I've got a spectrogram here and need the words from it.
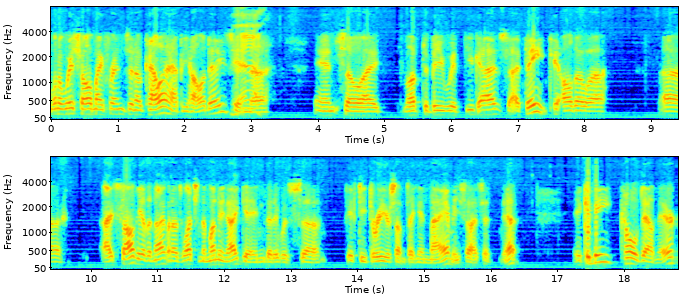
want to wish all my friends in Ocala happy holidays, Yeah. and uh, and so I love to be with you guys. I think, although uh, uh, I saw the other night when I was watching the Monday night game that it was uh, 53 or something in Miami, so I said, yeah, it could be cold down there.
